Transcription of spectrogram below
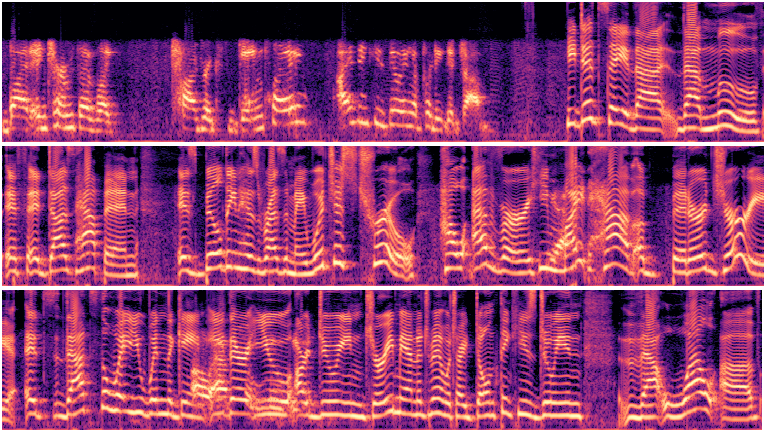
But in terms of like Todrick's gameplay, I think he's doing a pretty good job. He did say that that move, if it does happen, is building his resume, which is true. However, he Yeah. might have a bitter jury. It's that's the way you win the game. Oh, Either you are doing jury management, which I don't think he's doing that well of,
